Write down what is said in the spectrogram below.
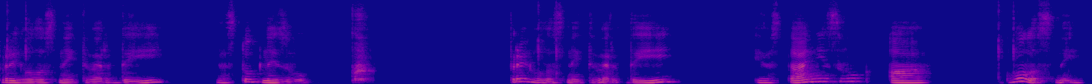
приголосний твердий, наступний звук К, приголосний твердий і останній звук А, голосний.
